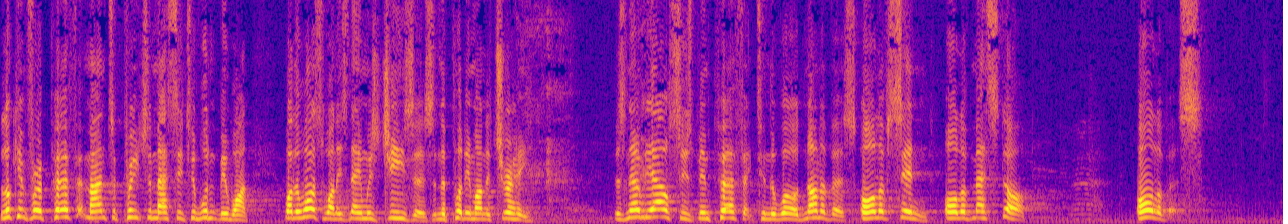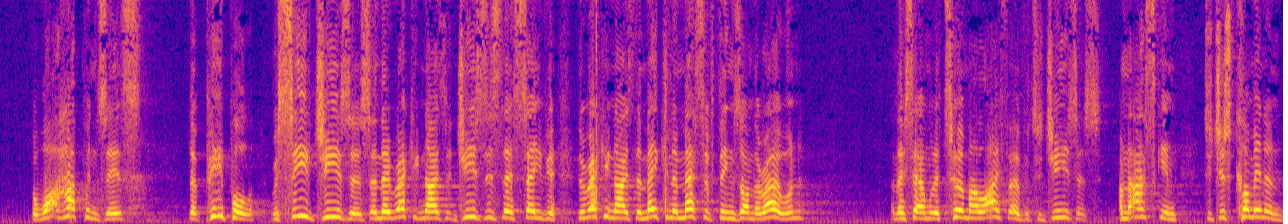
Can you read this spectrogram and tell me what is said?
looking for a perfect man to preach the message, there wouldn't be one. Well, there was one. His name was Jesus, and they put him on a tree. There's nobody else who's been perfect in the world. None of us. All have sinned. All have messed up. All of us. But what happens is that people receive Jesus and they recognize that Jesus is their Savior. They recognize they're making a mess of things on their own. And they say, I'm going to turn my life over to Jesus. I'm going to ask Him to just come in and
